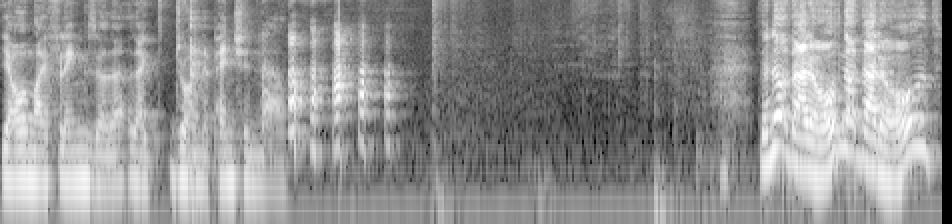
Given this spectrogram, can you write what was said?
Yeah, all my flings are like drawing the pension now. They're not that old, not that old.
